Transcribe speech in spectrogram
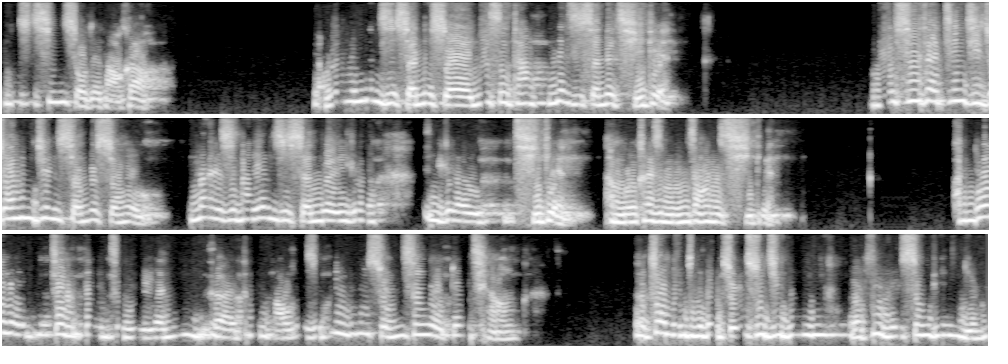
都是新手的祷告。我们认识神的时候，那是他认识神的起点。摩西在荆棘中遇见神的时候，那也是他认识神的一个一个起点，他们开始蒙章的起点。很多的这个这个人呃，他们祷告的时，并不是神生有多强。那众门徒在主耶稣基督我复活升天以后，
